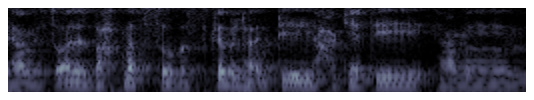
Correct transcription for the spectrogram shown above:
يعني سؤال البحث نفسه. بس قبلها انت حكيتي يعني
